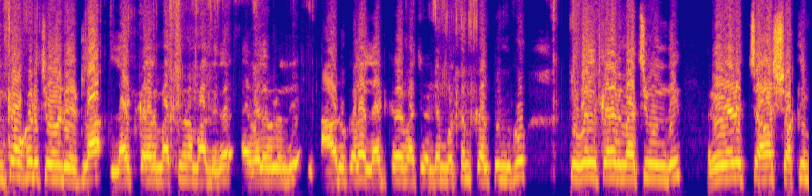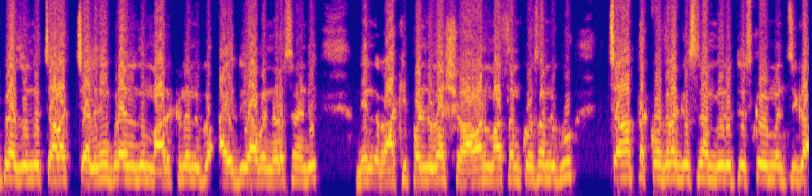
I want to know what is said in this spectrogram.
ఇంకా ఒకటి చూడండి ఇట్లా లైట్ కలర్ మ్యాచింగ్ కూడా మా దగ్గర అవైలబుల్ ఉంది. ఆరు కలర్ లైట్ కలర్ మ్యాచింగ్ అంటే మొత్తం కలిపి మీకు ట్వెల్వ్ కలర్ మ్యాచింగ్ ఉంది. రేట్ అనేది చాలా షాకింగ్ ప్రైస్ ఉంది. చాలా ఛాలెంజింగ్ ప్రైస్ ఉంది. మార్కెట్లో మీకు ఐదు యాభై నడుస్తుందండి. నేను రాఖీ పండుగ శ్రావణ మాసం కోసం మీకు చాలా తక్కువ ధరకు ఇస్తున్నా. మీరు తీసుకుని మంచిగా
